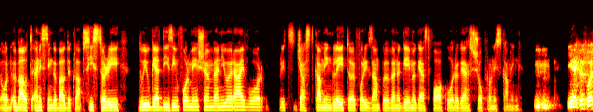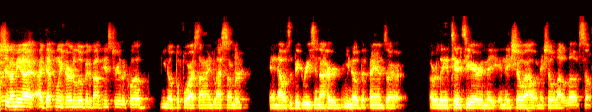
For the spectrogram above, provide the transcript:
or about anything about the club's history? Do you get this information when you arrive, or it's just coming later? For example, when a game against Falco against Sopron is coming. Mm-hmm. Yeah, good question. I mean, I, I definitely heard a little bit about the history of the club, you know, before I signed last summer, and that was a big reason. I heard, you know, the fans are are really intense here and they and they show out and they show a lot of love. So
